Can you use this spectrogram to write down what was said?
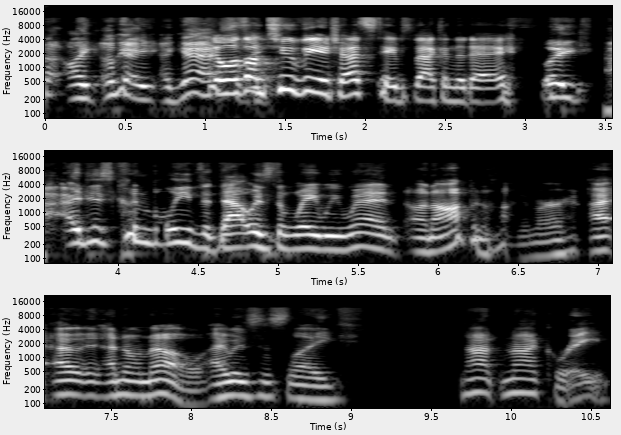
like okay, I guess It was on two VHS tapes back in the day. like I I just couldn't believe that that was the way we went on Oppenheimer. I I, I don't know. I was just like, not not great.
